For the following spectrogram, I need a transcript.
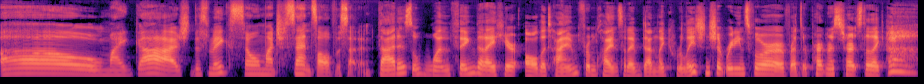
oh my gosh, this makes so much sense all of a sudden. That is one thing that I hear all the time from clients that I've done like relationship readings for or I've read their partner's charts. They're like, oh,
